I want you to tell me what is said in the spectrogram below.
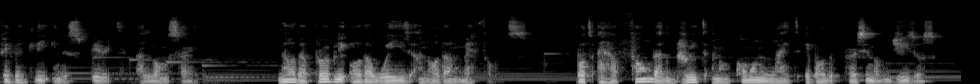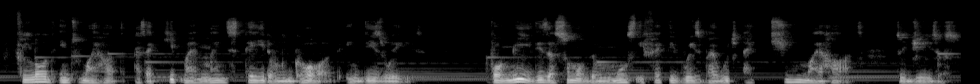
fervently in the spirit alongside. Now, there are probably other ways and other methods, but I have found that great and uncommon light about the person of Jesus flood into my heart as I keep my mind stayed on God in these ways. For me, these are some of the most effective ways by which I tune my heart to Jesus.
